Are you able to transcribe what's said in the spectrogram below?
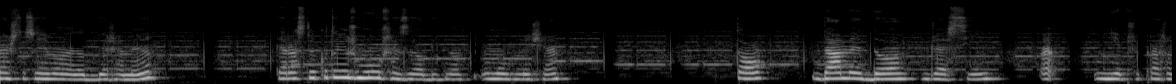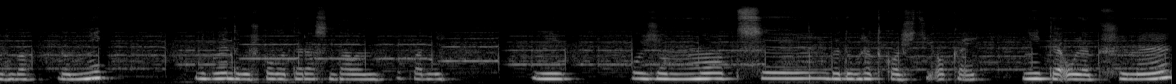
Resztę sobie moment odbierzemy. Teraz tylko to już muszę zrobić, no umówmy się. To damy do Jessie. A nie, przepraszam, chyba do Nick. Nie pamiętam już kogo teraz dałem dokładnie. Poziom mocy według rzadkości. Ok. Nitę ulepszymy.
